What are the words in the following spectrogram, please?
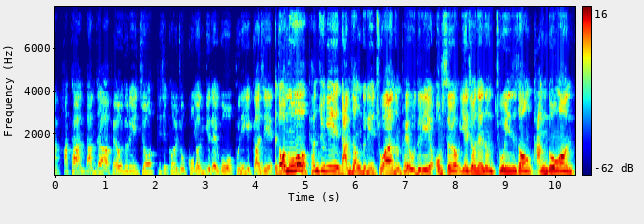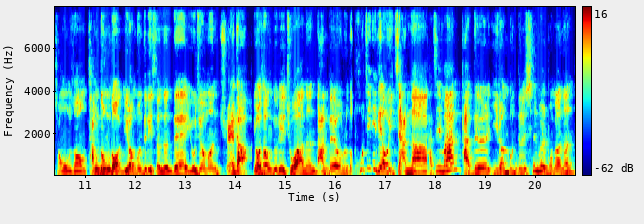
가장 핫한 남자 배우들이 있죠. 피지컬 좋고 연기되고 분위기까지 너무 편중히 남성들이 좋아하는 배우들이 없어요. 예전에는 조인성, 강동원, 정우성, 장동건 이런 분들이 있었는데 요즘은 죄다 여성들이 좋아하는 남배우로 포진이 되어 있지 않나. 하지만 다들 이런 분들 실물 보면은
